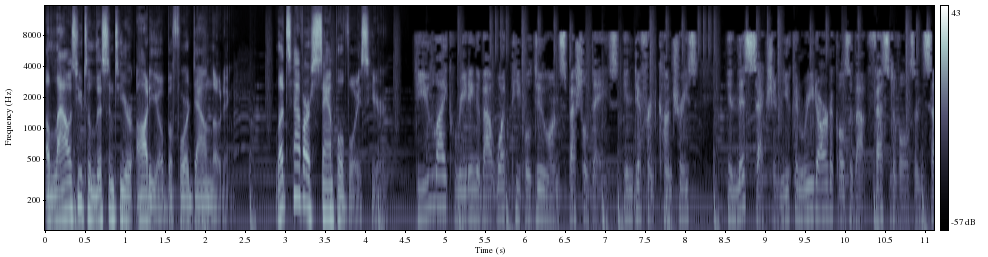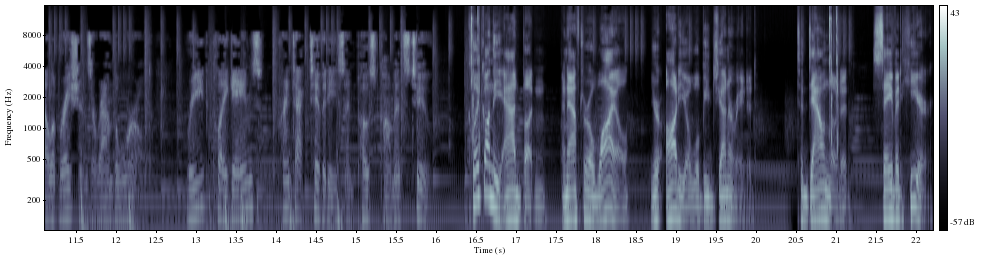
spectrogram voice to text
allows you to listen to your audio before downloading. Let's have our sample voice here. Do you like reading about what people do on special days in different countries? In this section, you can read articles about festivals and celebrations around the world. Read, play games, print activities, and post comments too. Click on the Add button, and after a while, your audio will be generated. To download it, save it here,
